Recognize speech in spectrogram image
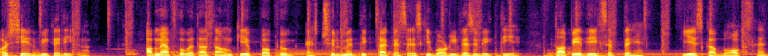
और शेयर भी करिएगा। अब मैं आपको बताता हूँ कि ये परफ्यूम एक्चुअल में दिखता कैसे है, इसकी बॉटल कैसे दिखती है। तो आप ये देख सकते हैं, ये इसका बॉक्स है।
